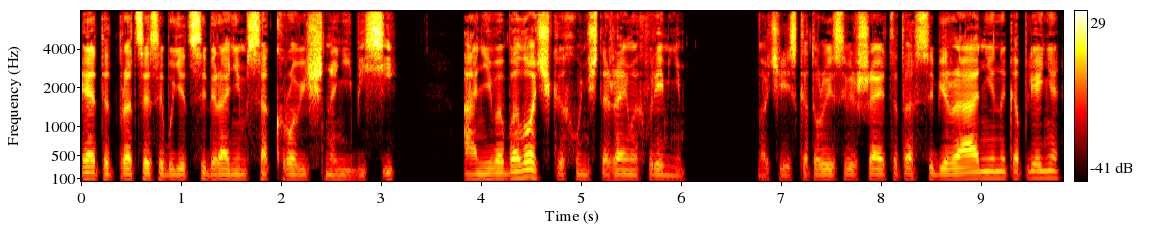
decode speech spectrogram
Этот процесс и будет собиранием сокровищ на небеси, а не в оболочках, уничтожаемых временем но через которые совершает это собирание и накопление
